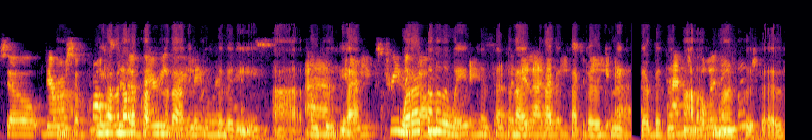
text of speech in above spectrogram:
So there are some crops we have another that are question very, about very inclusivity uh, from and Fuzia. the extreme What are some of the ways to uh, incentivize private sector be, to make uh, their business models more inclusive?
